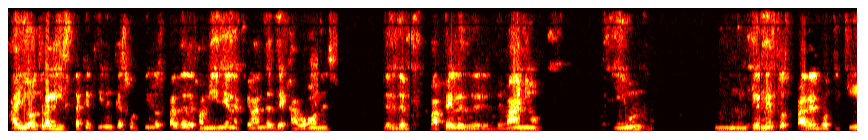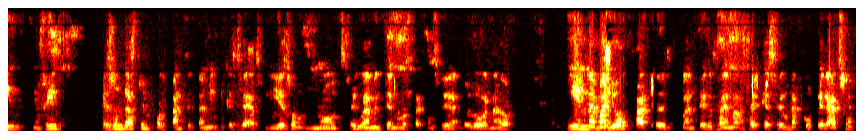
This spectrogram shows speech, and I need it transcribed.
hay otra lista que tienen que surtir los padres de familia en la que van desde jabones, desde papeles de, baño y un, implementos para el botiquín, en fin, es un gasto importante también que se hace y eso no seguramente no lo está considerando el gobernador. Y en la mayor parte de los planteles además hay que hacer una cooperacha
